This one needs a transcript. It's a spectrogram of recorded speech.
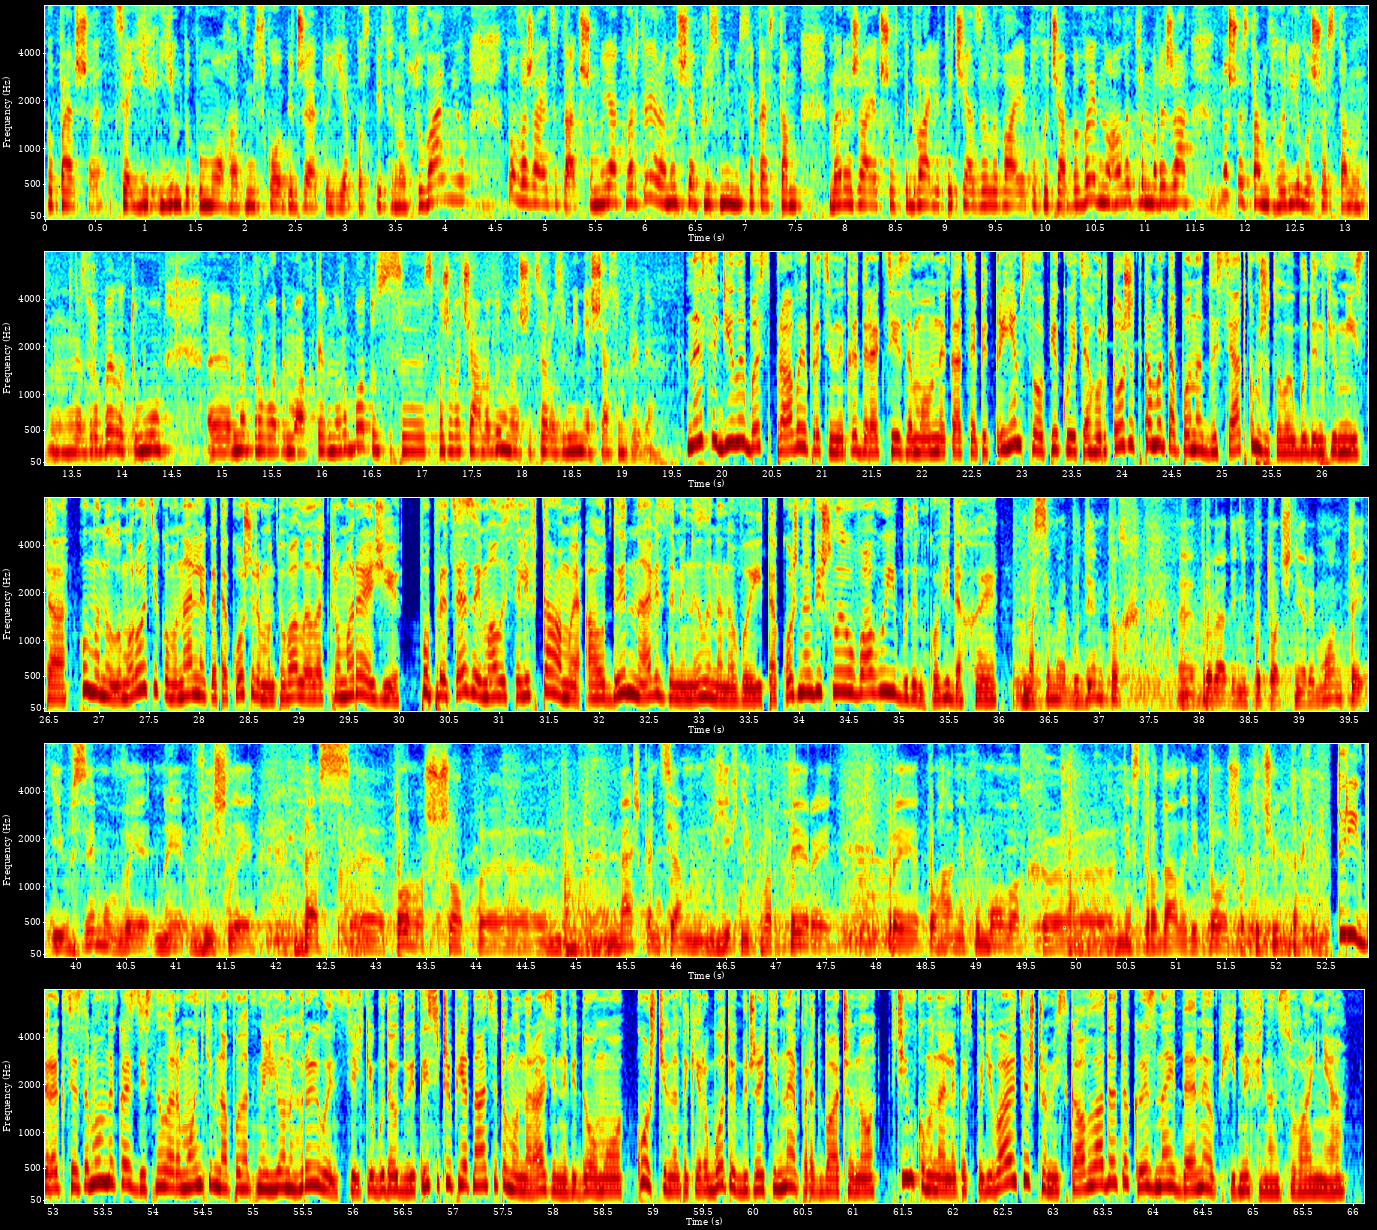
по-перше, це їм допомога з міського бюджету є по співфінансуванню. Ну, вважається так, що моя квартира, ну ще плюс-мінус якась там мережа, якщо в підвалі тече, заливає, то хоча б видно. А електромережа, ну щось там згоріло, щось там не зробили. Тому е, ми проводимо активну роботу з споживачами. Думаю, що це розуміння з часом прийде. Не сиділи без справи і працівники дирекції замовника. Це підприємство опікується гуртожитками та понад десятком житлових будинків міста. У минулому році комунальники також ремонтували електромережі. Попри це займалися ліфтами, а один навіть замінили на новий. Також не обійшли увагу і будинкові дахи. На семи будинках е, проведені поточні ремонти, і в зиму ми ввійшли без е, того, щоб е, мешканцям їхні квартири при поганих умовах не страдали від того, що течуть дахи. Торік дирекція замовника здійснила ремонтів на понад мільйон гривень. Стільки буде у 2015-му, наразі невідомо. Коштів на такі роботи в бюджеті не передбачено. Втім, комунальники сподіваються, що міська влада таки знайде необхідне фінансування.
